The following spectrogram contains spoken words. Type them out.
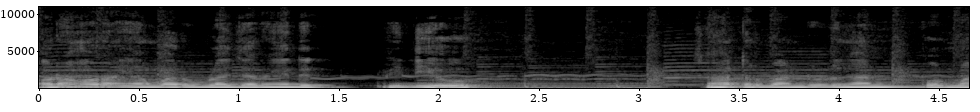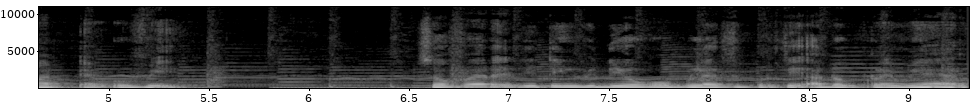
Orang-orang yang baru belajar ngedit video sangat terbantu dengan format MOV. Software editing video populer seperti Adobe Premiere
